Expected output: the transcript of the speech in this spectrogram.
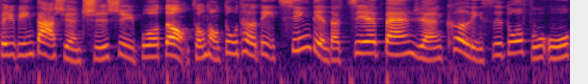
菲律宾大选持续波动，总统杜特地钦点的接班人克里斯多福吴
